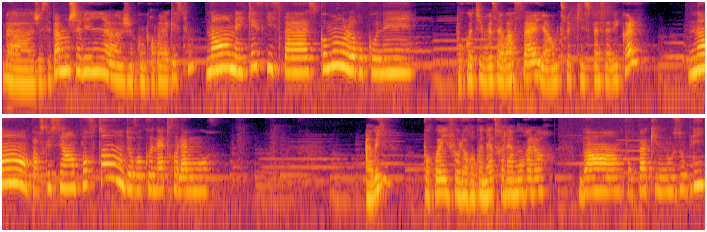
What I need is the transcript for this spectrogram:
Bah je sais pas mon chéri, euh, je comprends pas la question. Non mais qu'est-ce qui se passe? Comment on le reconnaît? Pourquoi tu veux savoir ça? Il y a un truc qui se passe à l'école? Non, parce que c'est important de reconnaître l'amour. Ah oui? Pourquoi il faut le reconnaître l'amour alors? Ben, pour pas qu'il nous oublie.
